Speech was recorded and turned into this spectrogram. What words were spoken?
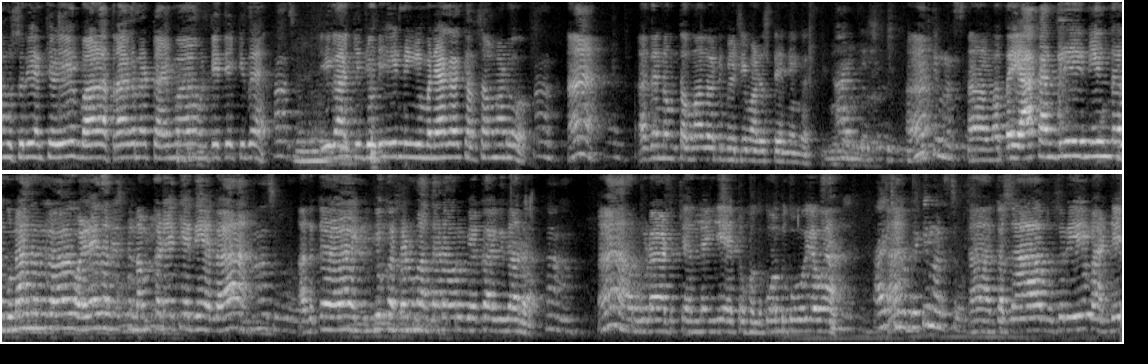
ಮುಸುರಿ ಅಂತೇಳಿ ಬಾಳ ಹತ್ರಾಗನ ಟೈಮ್ ಹೊಂಟೈತಿ ಆಕಿದ. ಈಗ ಆಕಿ ಜೋಡಿ ನೀ ಮನ್ಯಾಗ ಕೆಲಸ ಮಾಡು. ಹಾ. ಅದ ನಮ್ ತಮ್ಮಗಟ್ಟು ಭೇಟಿ ಮಾಡಿಸ್ತೇನೆ ನಿಂಗ. ಮತ್ತೆ ಯಾಕಂದ್ರಿ ನಿಂದ ಗುಣ ನನ್ಗ ಒಳ್ಳೇದ ಅನಿಸ್ತು ನಮ್ ಕಡೆ ಇದೆಯಲ್ಲ ಅದಕ್ಕ ಹಿಂದು ಕನ್ನಡ ಮಾತಾಡೋರು ಬೇಕಾಗಿದಾರ. ಹಾ. ಅವ್ರ ಕೂಡ ಅಟ್ ಚಂದಂಗಿ ಅಟ್ ಹೊಂದ್ಕೊಂಡ್ ಹೋಗ್ಯವ. ಹಾ. ಕಸ ಮುಸುರಿ ಬಾಂಡೆ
